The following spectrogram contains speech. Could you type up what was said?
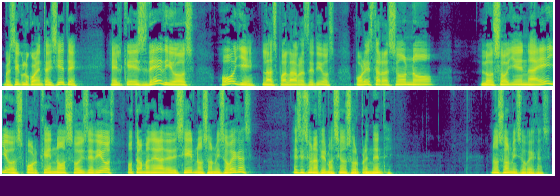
Versículo 47. El que es de Dios oye las palabras de Dios. Por esta razón no los oyen a ellos porque no sois de Dios. Otra manera de decir, no son mis ovejas. Esa es una afirmación sorprendente. No son mis ovejas.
